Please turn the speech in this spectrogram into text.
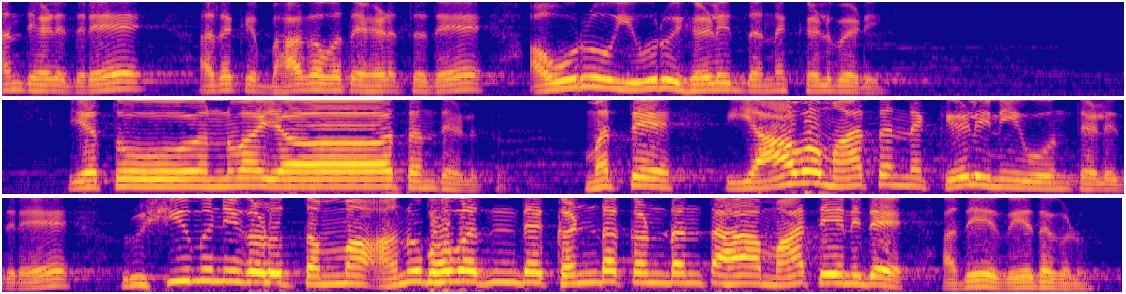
ಅಂತ ಹೇಳಿದರೆ ಅದಕ್ಕೆ ಭಾಗವತ ಹೇಳ್ತದೆ, ಅವರು ಇವರು ಹೇಳಿದ್ದನ್ನ ಕೇಳಬೇಡಿ. ಯಥೋನ್ವಯಾತ್ ಅಂತ ಹೇಳಿತು. ಮತ್ತೆ ಯಾವ ಮಾತನ್ನ ಕೇಳಿ ನೀವು ಅಂತ ಹೇಳಿದ್ರೆ ಋಷಿಮುನಿಗಳು ತಮ್ಮ ಅನುಭವದಿಂದ ಕಂಡ ಕಂಡಂತಹ ಮಾತೇನಿದೆ, ಅದೇ ವೇದಗಳು.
